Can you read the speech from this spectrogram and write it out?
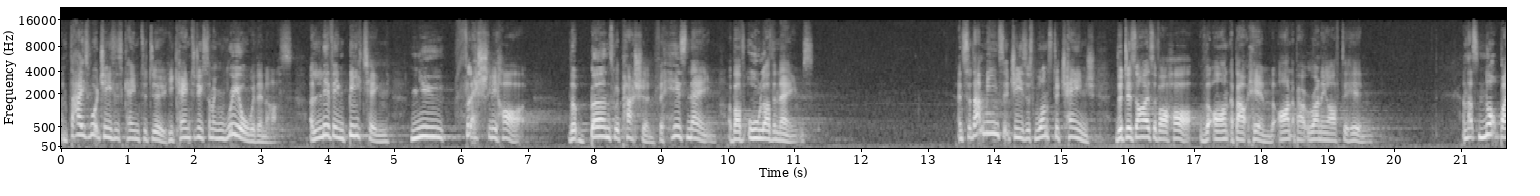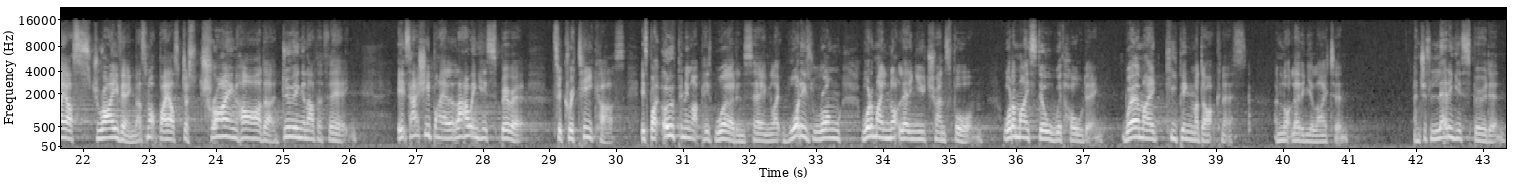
And that is what Jesus came to do. He came to do something real within us a living, beating, new, fleshly heart that burns with passion for his name above all other names. And so that means that Jesus wants to change the desires of our heart that aren't about Him, that aren't about running after Him. And that's not by us striving, that's not by us just trying harder, doing another thing. It's actually by allowing His Spirit to critique us. It's by opening up His Word and saying, like, what is wrong? What am I not letting you transform? What am I still withholding? Where am I keeping my darkness and not letting your light in? And just letting His Spirit in.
